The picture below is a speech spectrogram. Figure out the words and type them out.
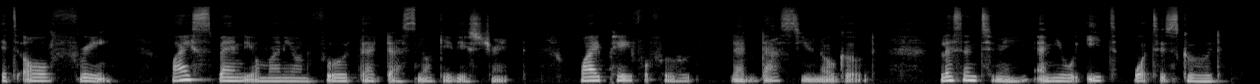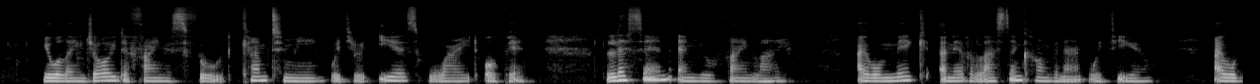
It's all free. Why spend your money on food that does not give you strength? Why pay for food that does you no good? Listen to me, and you will eat what is good. You will enjoy the finest food. Come to me with your ears wide open. Listen, and you'll find life. I will make an everlasting covenant with you. I will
